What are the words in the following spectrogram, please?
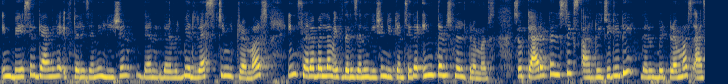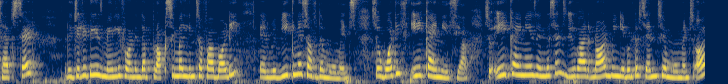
in basal ganglia, if there is any lesion, then there will be resting tremors. In cerebellum, if there is any lesion, you can see the intentional tremors. So characteristics are rigidity. There will be tremors, as I have said rigidity is mainly found in the proximal limbs of our body there will be weakness of the movements. So what is akinesia? So akinesia in the sense you are not being able to sense your movements or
